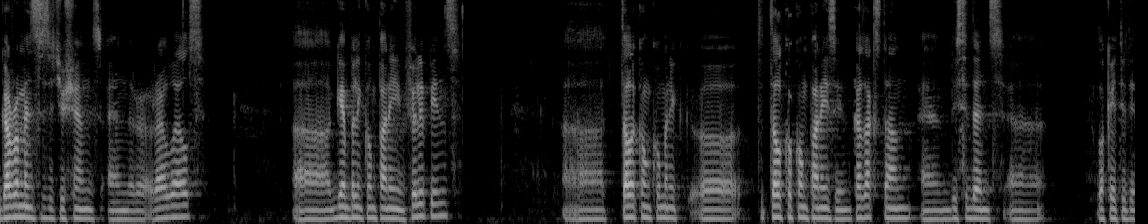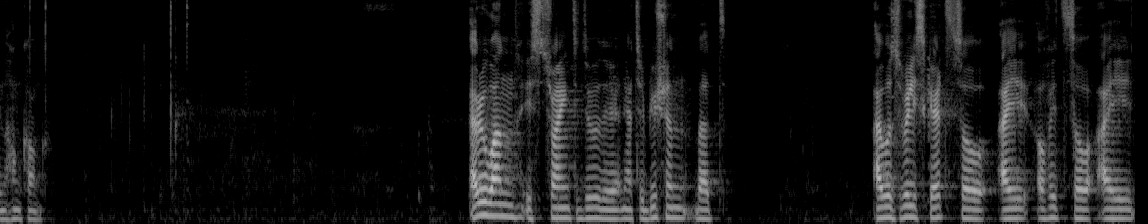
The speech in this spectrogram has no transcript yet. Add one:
government institutions, and railways uh, gambling company in Philippines, uh, telecom, uh, telco companies in Kazakhstan, and dissidents uh, located in Hong Kong. Everyone is trying to do the attribution, but I was really scared so I, of it, so I,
